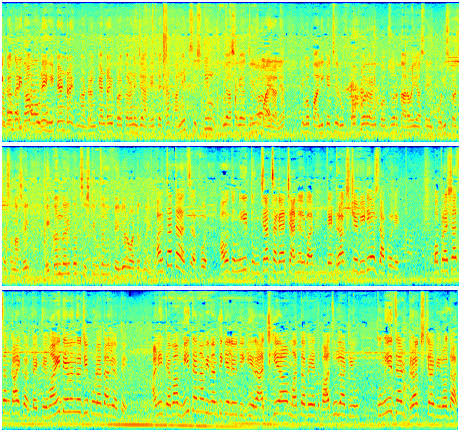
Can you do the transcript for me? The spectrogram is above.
एकंदरीत हा Pune hit and drive drunk and drive प्रकरण जे आहे त्याच्यात अनेक सिस्टीम या सगळ्याच्या बाहेर आल्या की मग पालिकेचे रूफटॉपवर आणि पब्सवर कारवाई असेल पोलीस प्रशासन असेल एकंदरीतच सिस्टीमचं हे फेल्युअर वाटत नाही का? अर्थातच अहो तुम्ही तुमच्याच सगळ्या चॅनलवर ते ड्रग्सचे व्हिडिओज दाखवले. मग प्रशासन काय करतंय? तेव्हाही देवेंद्रजी पुण्यात आले होते. आणि तेव्हा मी त्यांना विनंती केली होती की राजकीय मतभेद बाजूला ठेवू. तुम्ही जर ड्रग्सच्या विरोधात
